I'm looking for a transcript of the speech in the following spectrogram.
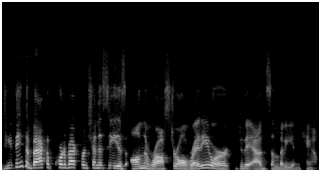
do you think the backup quarterback for Tennessee is on the roster already, or do they add somebody in camp?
